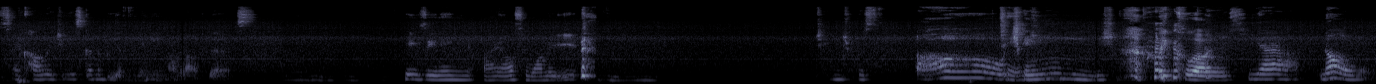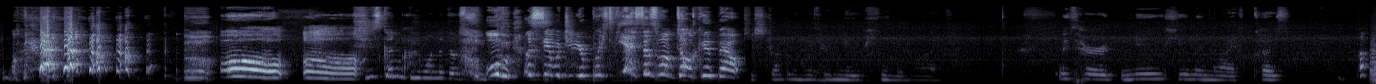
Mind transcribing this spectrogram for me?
Psychology is gonna be a theme. I love this. he's eating. I also want to eat. Change was Oh Change. change. like clothes. yeah. No. oh, oh. She's gonna be one of those people. Oh, a sandwich in your breast. Yes, that's what I'm talking about. She's struggling with her new human life. With her new human life, cause I'm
